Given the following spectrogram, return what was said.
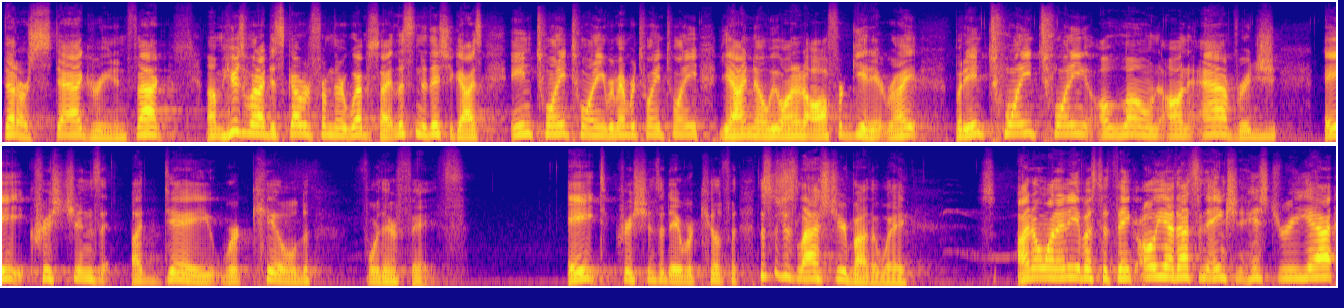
that are staggering. In fact, um, here's what I discovered from their website. Listen to this, you guys. In 2020, remember 2020? Yeah, I know we wanted to all forget it, right? But in 2020 alone, on average, eight Christians a day were killed for their faith. Eight Christians a day were killed for. This was just last year, by the way. I don't want any of us to think, oh, yeah, that's an ancient history. Yeah,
